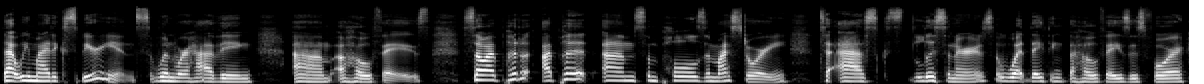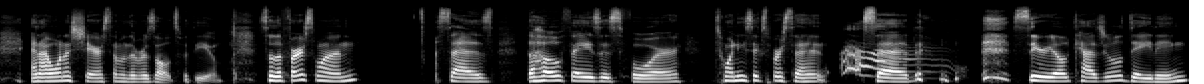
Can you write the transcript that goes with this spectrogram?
that we might experience when we're having um, a hoe phase. So I put I put um, some polls in my story to ask listeners what they think the hoe phase is for, and I want to share some of the results with you. So the first one says the hoe phase is for 26% said serial casual dating.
